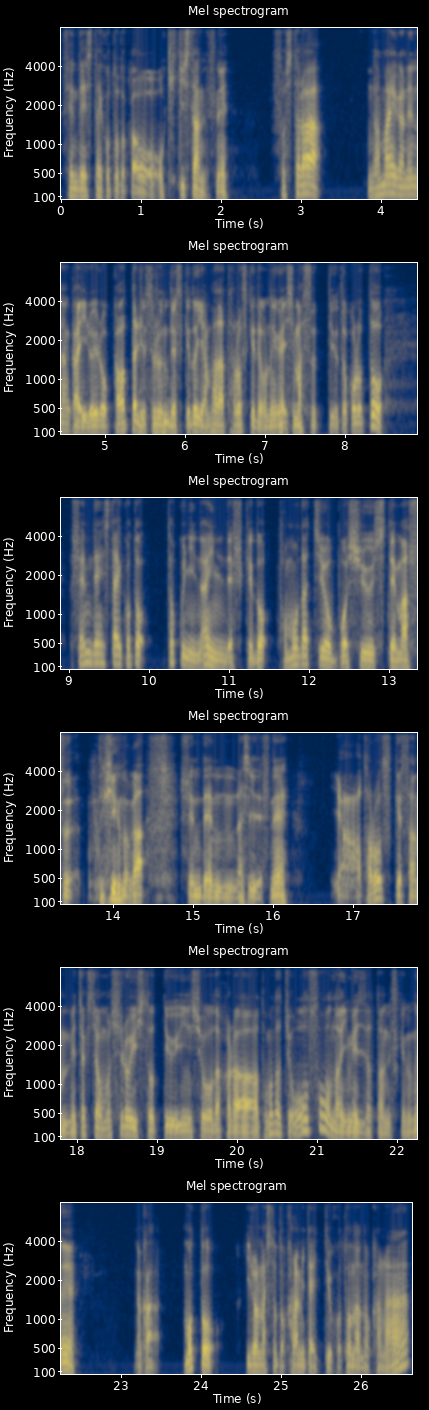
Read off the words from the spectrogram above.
宣伝したいこととかをお聞きしたんですね。そしたら、名前がね、なんかいろいろ変わったりするんですけど、山田太郎介でお願いしますっていうところと、宣伝したいこと特にないんですけど、友達を募集してます っていうのが宣伝らしいですね。いやー、太郎介さんめちゃくちゃ面白い人っていう印象だから、友達多そうなイメージだったんですけどね。なんか、もっといろんな人と絡みたいっていうことなのかな？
